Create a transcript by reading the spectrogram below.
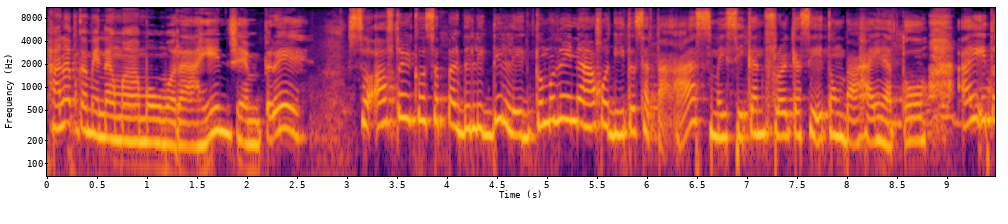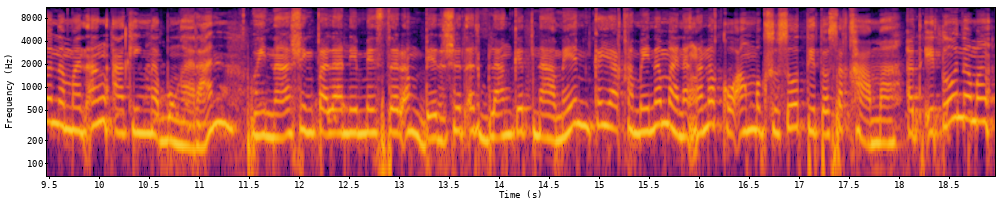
Hanap kami ng mga mumurahin, syempre. So after ko sa pagdilig-dilig, tumuloy na ako dito sa taas. May second floor kasi itong bahay na to. Ay ito naman ang aking nabungaran. Winashing pala ni Mr. ang bedsheet at blanket namin. Kaya kami naman ang anak ko ang magsusot dito sa kama. At ito namang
